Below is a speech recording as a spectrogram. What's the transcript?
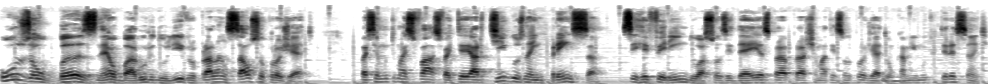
usa o buzz, né, o barulho do livro para lançar o seu projeto. Vai ser muito mais fácil, vai ter artigos na imprensa se referindo às suas ideias para chamar a atenção do projeto. É um caminho muito interessante.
